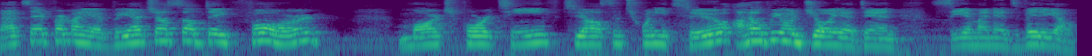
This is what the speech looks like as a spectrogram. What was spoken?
That's it for my VHS update for March 14th, 2022. I hope you enjoy it and see you in my next video.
